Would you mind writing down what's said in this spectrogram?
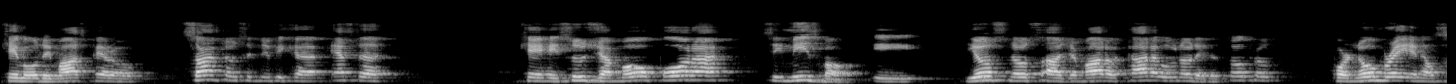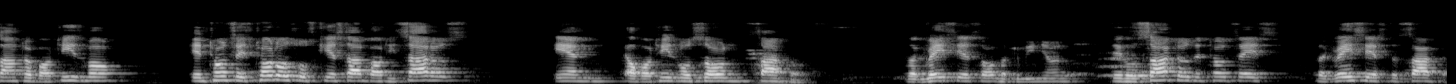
que lo demás, pero santo significa esta que Jesús llamó por sí mismo y Dios nos ha llamado cada uno de nosotros por nombre en el santo bautismo. Entonces todos los que están bautizados en el bautismo son santos. La iglesia son la comunión de los santos, entonces la iglesia está santa.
